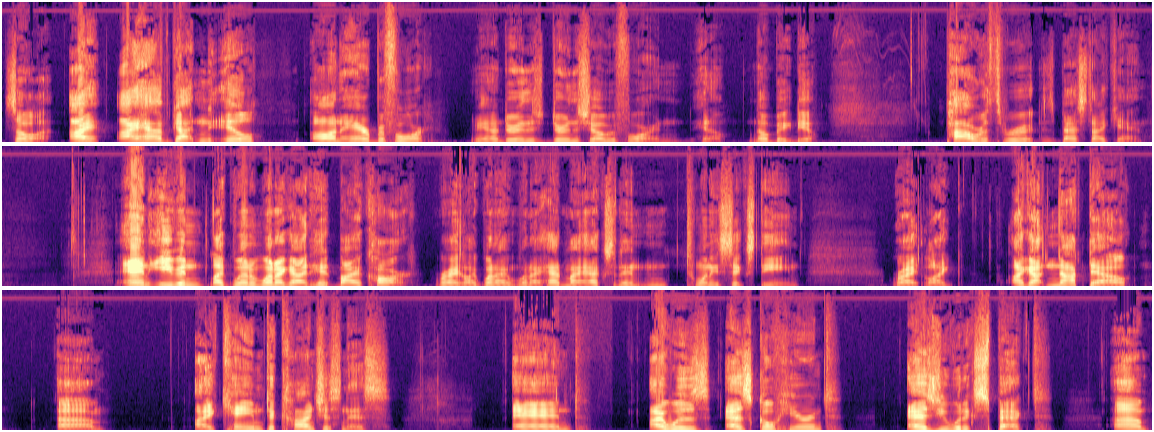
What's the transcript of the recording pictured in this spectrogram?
so I I have gotten ill on air before. You know, during this during the show before, and you know, no big deal. Power through it as best I can. And even like when when I got hit by a car, right? Like when I when I had my accident in 2016, right? Like I got knocked out. Um, I came to consciousness, and I was as coherent as you would expect. Um,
